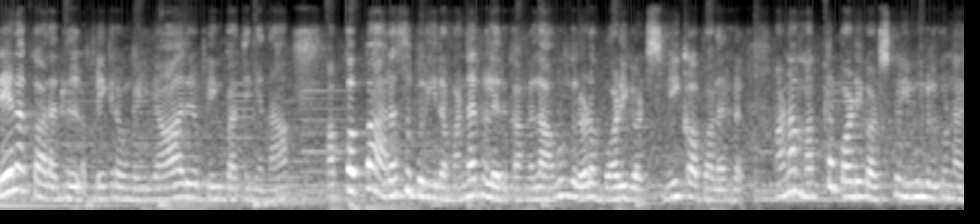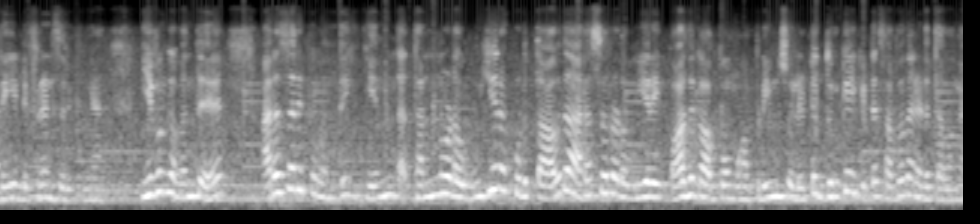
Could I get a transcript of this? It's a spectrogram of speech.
வேலைக்காரர்கள் அப்படிங்கிறவங்க யாரு அப்படின்னு பார்த்தீங்கன்னா அப்பப்போ அரசு புரிகிற மன்னர்கள் இருக்காங்கல்ல அவங்களோட பாடி கார்ட்ஸ் மீகாப்பாளர்கள் ஆனால் மற்ற பாடி கார்ட்ஸ்க்கும் இவங்களுக்கும் நிறைய டிஃப்ரென்ஸ் இருக்குங்க. இவங்க வந்து அரசருக்கு வந்து எந்த தன்னோட உயிரை கொடுத்தாவது அரசரோட உயிரை பாதுகாப்போம் அப்படின்னு சொல்லிட்டு துர்கை கிட்ட சபதம் எடுத்தவங்க.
